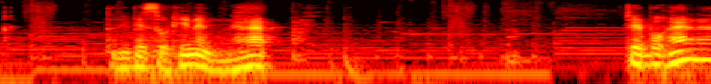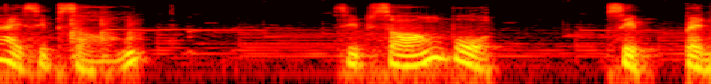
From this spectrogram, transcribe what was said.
1ตัวนี้เป็นสูตรที่ 1 นะครับ7บวก5ได้ 12 12 บวก 10 เป็น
